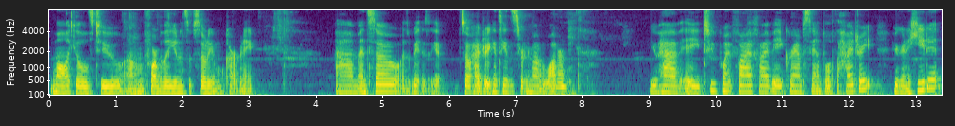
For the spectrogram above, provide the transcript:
molecules to um, formula units of sodium carbonate. Um, and so, so hydrate contains a certain amount of water. You have a 2.558 gram sample of the hydrate. You're going to heat it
